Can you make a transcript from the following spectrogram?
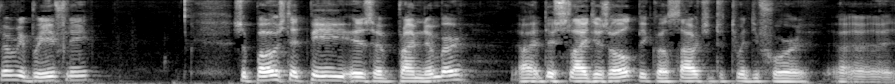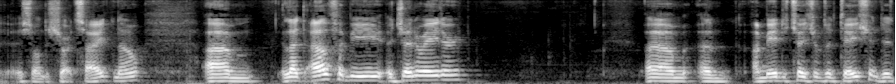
very briefly. Suppose that P is a prime number. Uh, this slide is old because 1024 uh, is on the short side now. Um, let alpha be a generator. Um, and I made a change of notation. This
